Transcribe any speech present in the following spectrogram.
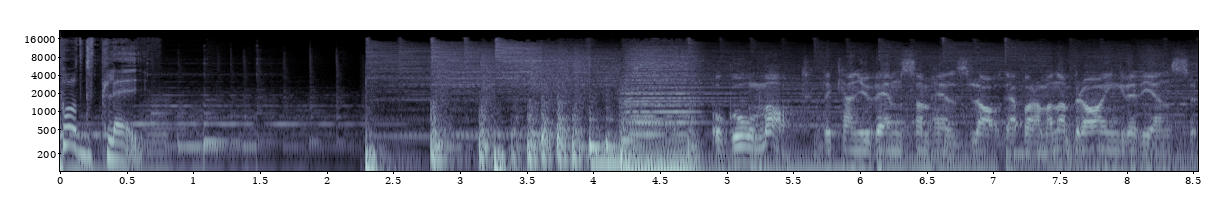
Podplay. Och god mat, det kan ju vem som helst laga, bara man har bra ingredienser.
